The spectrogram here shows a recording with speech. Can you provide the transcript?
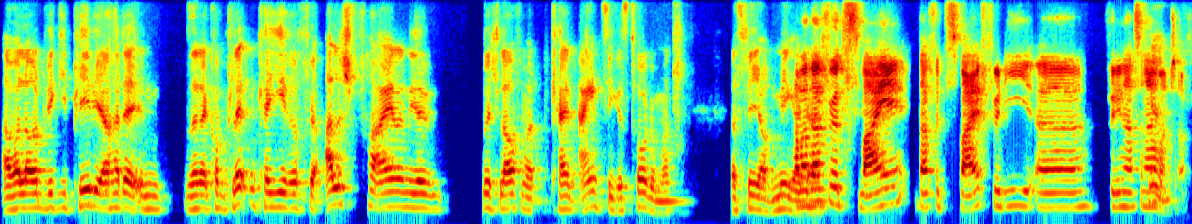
Aber laut Wikipedia hat er in seiner kompletten Karriere für alle Vereine, die er durchlaufen hat, kein einziges Tor gemacht. Das finde ich auch mega. Aber geil. dafür zwei, dafür zwei für die, äh, für die Nationalmannschaft.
